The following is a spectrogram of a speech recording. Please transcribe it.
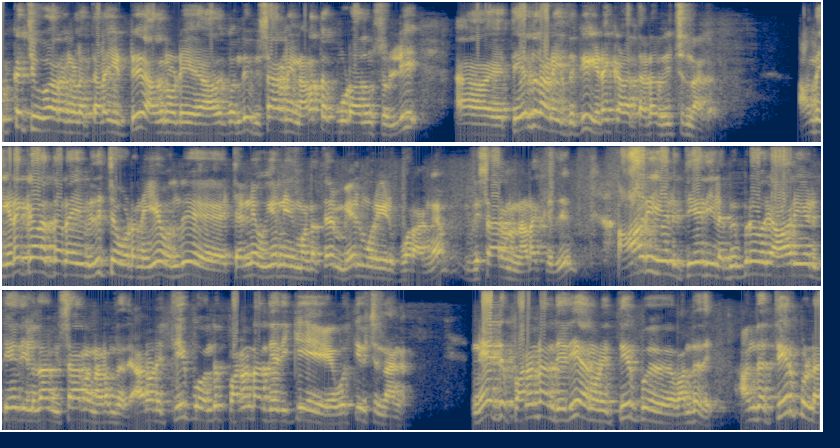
உட்கட்சி விவகாரங்களை தலையிட்டு அதனுடைய அதுக்கு வந்து விசாரணை நடத்தக்கூடாதுன்னு சொல்லி தேர்தல் ஆணையத்துக்கு இடைக்கால தடை விதிச்சிருந்தாங்க. அந்த இடைக்கால தடை விதித்த உடனேயே வந்து சென்னை உயர்நீதிமன்றத்தில் மேல்முறையீடு போகிறாங்க விசாரணை நடக்குது. ஆறு ஏழு தேதியில் பிப்ரவரி ஆறு ஏழு தேதியில் தான் விசாரணை நடந்தது. அதனுடைய தீர்ப்பு வந்து பன்னெண்டாம் தேதிக்கு ஒத்தி வச்சிருந்தாங்க. நேற்று பன்னெண்டாம் தேதி அதனுடைய தீர்ப்பு வந்தது. அந்த தீர்ப்பில்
